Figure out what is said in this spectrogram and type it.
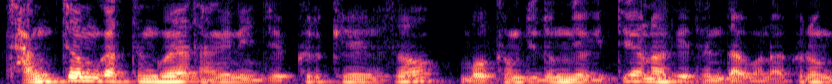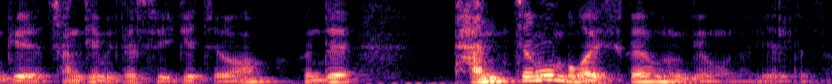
장점 같은 거야 당연히 이제 그렇게 해서 뭐 경주 능력이 뛰어나게 된다거나 그런 게 장점이 될 수 있겠죠. 근데 단점은 뭐가 있을까요? 그런 경우는 예를 들어서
